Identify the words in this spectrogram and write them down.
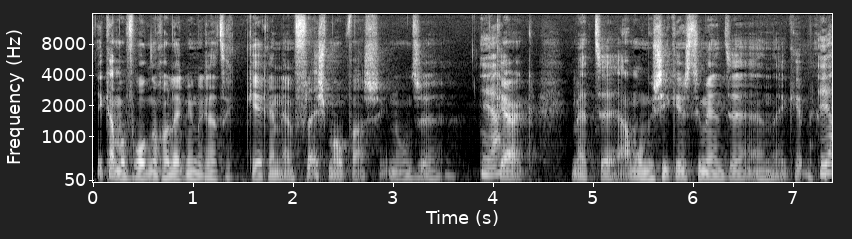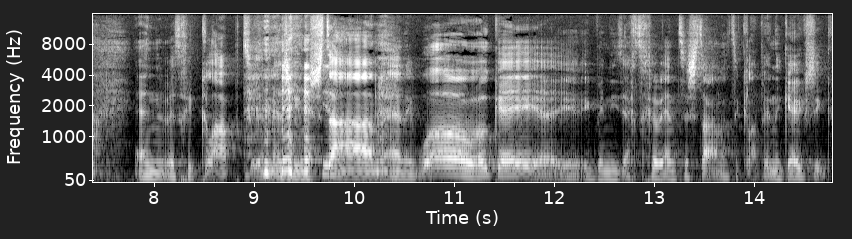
ik kan me bijvoorbeeld nog wel herinneren... dat er een keer een, een flashmob was in onze ja. kerk... met eh, allemaal muziekinstrumenten. En, ik heb, Ja, en werd geklapt en mensen gingen staan. En ik, wow, oké. Eh, ik ben niet echt gewend te staan en te klappen in de kerk. Dus ik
